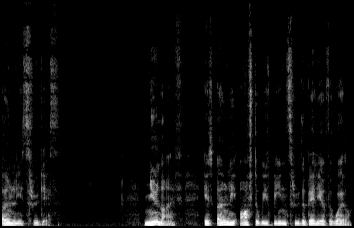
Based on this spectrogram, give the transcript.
only through death. New life is only after we've been through the belly of the whale.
